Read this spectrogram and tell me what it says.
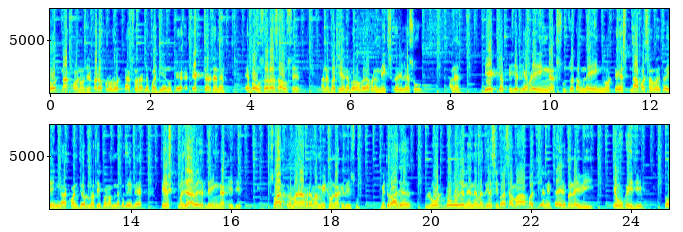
લોટ નાખવાનો છે. કરકરો લોટ નાખશો ને એટલે ભજીયાનું ટેક્સચર છે ને એ બહુ સરસ આવશે. અને પછી એને બરોબર આપણે મિક્સ કરી લેશું. અને બે ચપટી જેટલી આપણે હિંગ નાખશું. જો તમને હિંગનો ટેસ્ટ ના પસંદ હોય તો હિંગ નાખવાની જરૂર નથી, પણ અમને બધાને ટેસ્ટ મજા આવે છે એટલે હિંગ નાખી છે. સ્વાદ પ્રમાણે આપણે એમાં મીઠું નાખી દઈશું. મિત્રો આ જે લોટ ડોવો છે ને, એને અમે દેશી ભાષામાં ભજીયાની તૈડ બનાવી એવું કહી છીએ તો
